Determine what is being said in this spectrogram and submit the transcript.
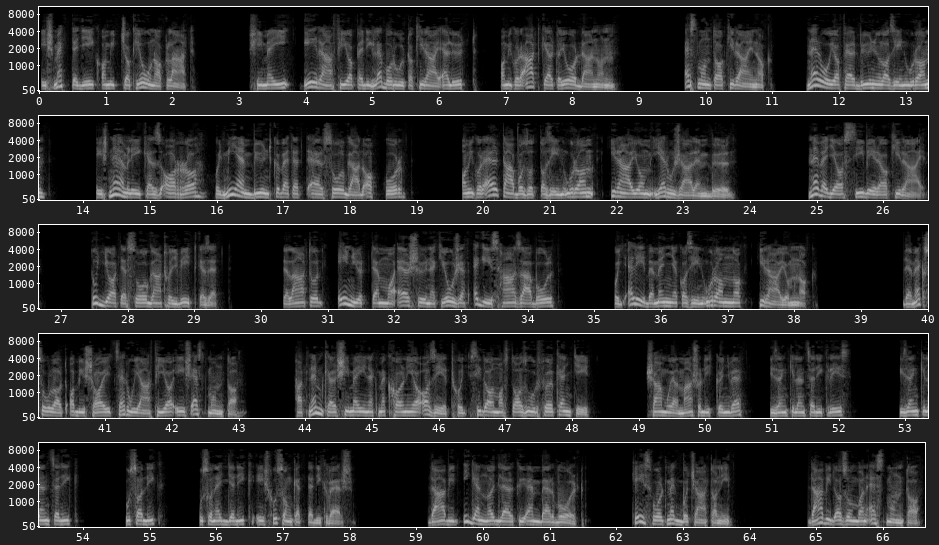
és megtegyék, amit csak jónak lát. Simei, Gérá fia pedig leborult a király előtt, amikor átkelt a Jordánon. Ezt mondta a királynak, ne rója fel bűnül az én uram, és ne emlékezz arra, hogy milyen bűnt követett el szolgád akkor, amikor eltávozott az én uram, királyom Jeruzsálemből. Ne vegye a szívére a király. Tudja a te szolgád, hogy vétkezett. De látod, én jöttem ma elsőnek József egész házából, hogy elébe menjek az én uramnak, királyomnak. De megszólalt Abisaj, Cerujá fia, és ezt mondta. Hát nem kell Simeinek meghalnia azért, hogy szidalmazta az úr fölkentjét. Sámuel második könyve, 19. rész, 19., 20., 21. és 22. vers. Dávid igen nagylelkű ember volt. Kész volt megbocsátani. Dávid azonban ezt mondta,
